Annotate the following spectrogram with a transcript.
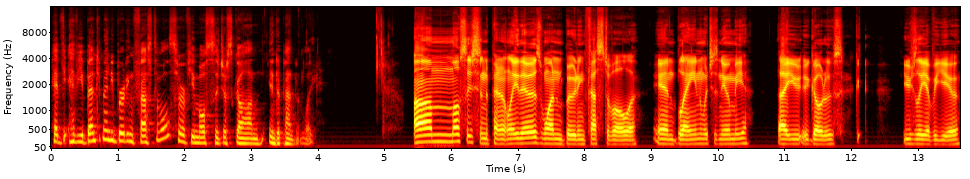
Have you, have you been to many birding festivals, or have you mostly just gone independently? Um, mostly just independently. There is one birding festival in Blaine, which is near me, that you go to usually every year.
